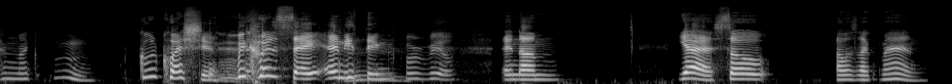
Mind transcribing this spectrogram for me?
I'm like, "Hmm, good question. we couldn't say anything for real." And um, yeah, so I was like, "Man,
